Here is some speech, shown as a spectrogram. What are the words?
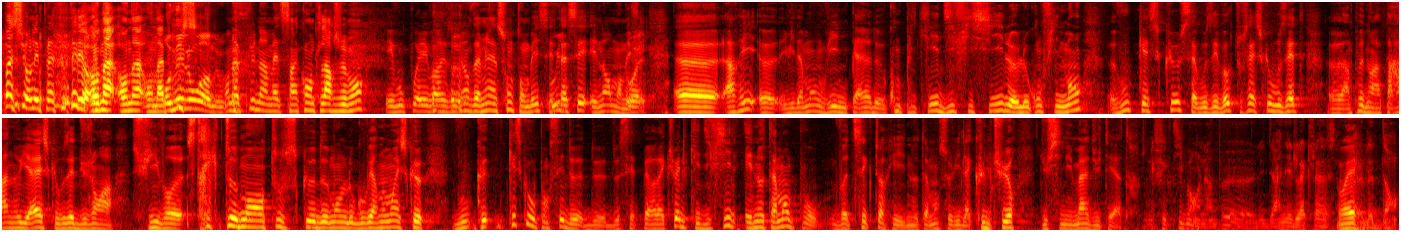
pas, sur les plateaux télé. On a, on a, on a plus, loin, nous. On a plus d'un mètre cinquante largement. Et vous pouvez aller voir les audiences Damien, elles sont tombées. C'est assez énorme en effet. Euh, Harry, euh, évidemment, on vit une période compliquée, difficile, le confinement. Vous, qu'est-ce que ça vous évoque tout ça? Est-ce que vous êtes euh, un peu dans la paranoïa? Est-ce que vous êtes du genre à suivre strictement tout ce que demande le gouvernement? Est-ce que vous, qu'est-ce que vous pensez de, de, cette période actuelle qui est difficile et notamment pour votre secteur, qui est notamment celui de la culture, du cinéma, du théâtre Effectivement, on est un peu les derniers de la classe là-dedans.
